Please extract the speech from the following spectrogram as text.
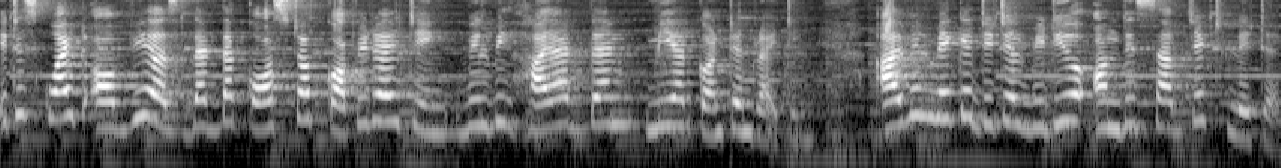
It is quite obvious that the cost of copywriting will be higher than mere content writing. I will make a detailed video on this subject later.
